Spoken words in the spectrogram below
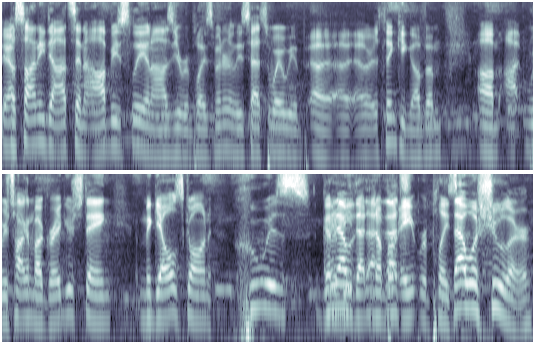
Yep. Hassani Dotson obviously an Ozzie replacement, or at least that's the way we uh, uh, are thinking of him. Um, uh, we're talking about Gregus staying. Miguel's gone. Who is I going mean, to be that, number eight replacement? That was Schüller.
